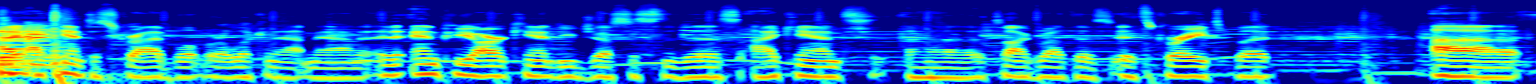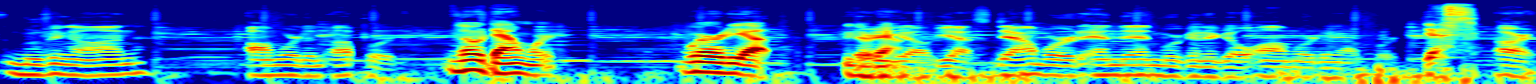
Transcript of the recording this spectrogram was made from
I, I can't describe what we're looking at, man. NPR can't do justice to this. I can't uh, talk about this. It's great, but uh, moving on, onward and upward. No, downward. We're already up. We there go down. go. Yes, downward, and then we're going to go onward and upward. Yes. All right.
